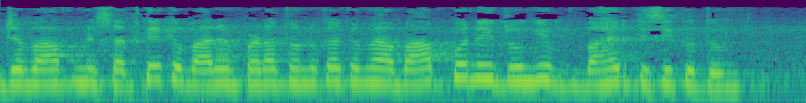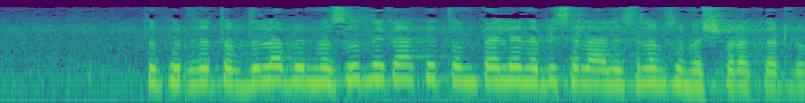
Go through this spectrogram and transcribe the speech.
جب آپ نے صدقے کے بارے میں پڑھا تو انہوں نے کہا کہ میں اب آپ کو نہیں دوں گی، باہر کسی کو دوں گی۔ تو پھر حضرت عبداللہ بن مسعود نے کہا کہ تم پہلے نبی صلی اللہ علیہ وسلم سے مشورہ کر لو۔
